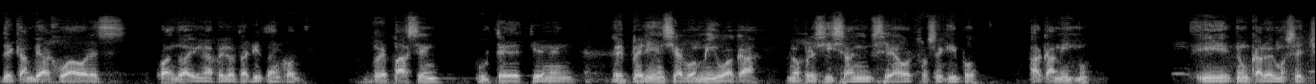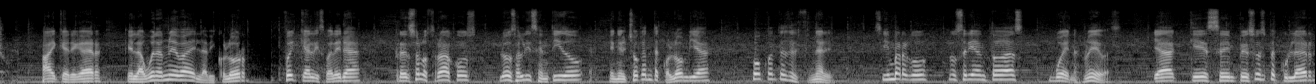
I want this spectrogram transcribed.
de cambiar jugadores cuando hay una pelota que está en contra. Repasen, ustedes tienen experiencia conmigo acá, no precisan irse a otros equipos, acá mismo, y nunca lo hemos hecho. Hay que agregar que la buena nueva de la bicolor fue que Alex Valera regresó a los trabajos luego salir sentido en el choque ante Colombia poco antes del final. Sin embargo, no serían todas buenas nuevas, ya que se empezó a especular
